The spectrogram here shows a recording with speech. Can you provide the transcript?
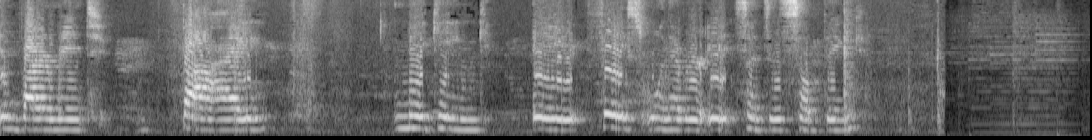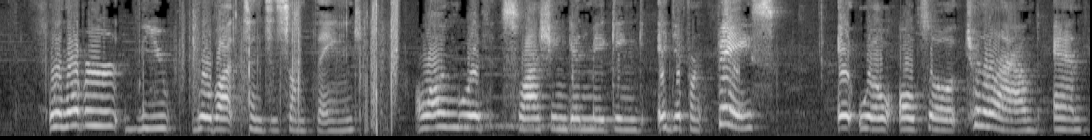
environment by making a face whenever it senses something. Whenever the robot senses something, along with slashing and making a different face, it will also turn around and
